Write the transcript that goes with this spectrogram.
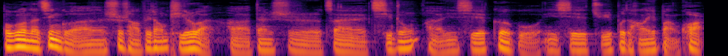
不过呢，尽管市场非常疲软啊，但是在其中啊，一些个股、一些局部的行业板块，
